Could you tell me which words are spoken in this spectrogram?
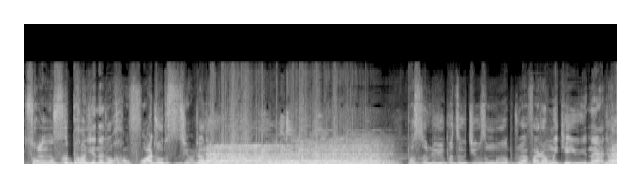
总是碰见那种很佛主的事情，真的。不是驴不走就是磨不转，反正每天有一那样，真的。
